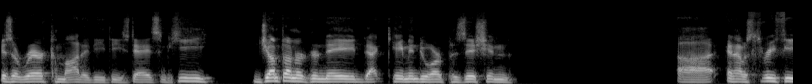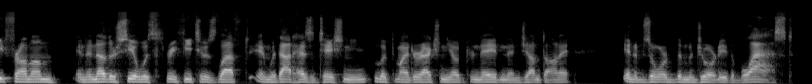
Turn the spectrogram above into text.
is a rare commodity these days. And he jumped on a grenade that came into our position uh, and I was three feet from him, and another SEAL was three feet to his left. And without hesitation, he looked my direction, yelled grenade, and then jumped on it and absorbed the majority of the blast.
